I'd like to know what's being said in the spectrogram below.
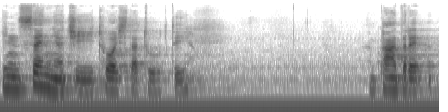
insegnaci i tuoi statuti. Padre,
